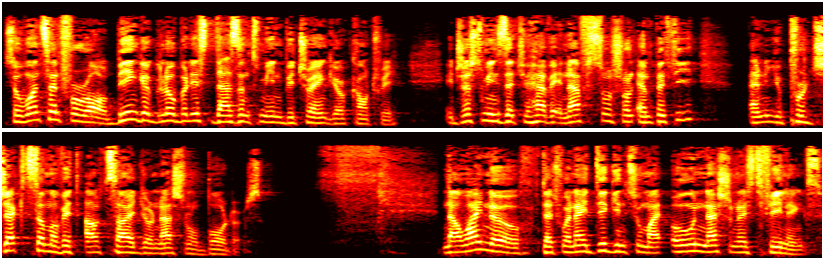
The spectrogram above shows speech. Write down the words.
So once and for all, being a globalist doesn't mean betraying your country. It just means that you have enough social empathy and you project some of it outside your national borders. Now I know that when I dig into my own nationalist feelings,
